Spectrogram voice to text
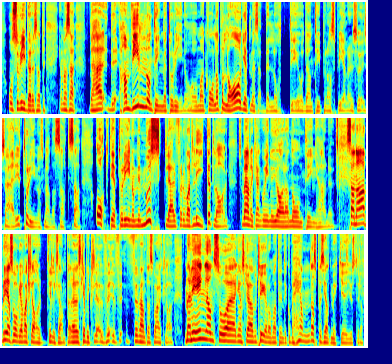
och så vidare. Så att, jag menar så här, det här, det, han vill någonting med Torino och om man kollar på laget med så här Belotti och den typen av spelare så, så är det ju Torino som ändå satsat. Och det är Torino med muskler för att vara ett litet lag som ändå kan gå in och göra någonting här nu. Sanabria såg jag var klar till exempel, eller ska bli klar, för, för, förväntas vara klar. Men i England så är jag ganska övertygad om att det inte kommer hända speciellt mycket just idag.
